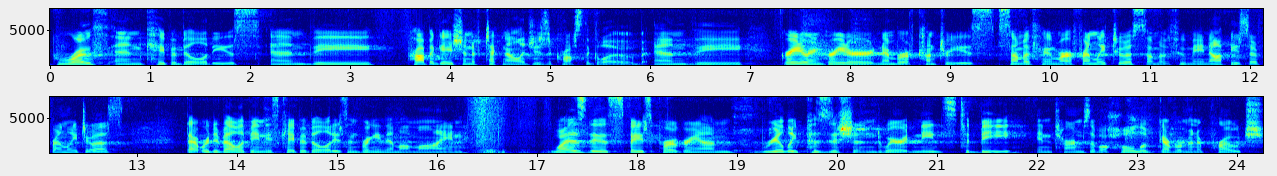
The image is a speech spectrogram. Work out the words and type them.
growth and capabilities and the propagation of technologies across the globe and the greater and greater number of countries, some of whom are friendly to us, some of whom may not be so friendly to us, that we're developing these capabilities and bringing them online. Was the space program really positioned where it needs to be in terms of a whole of government approach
